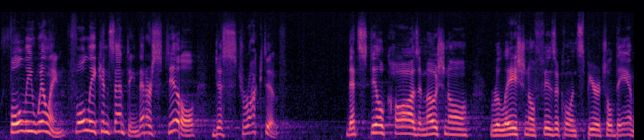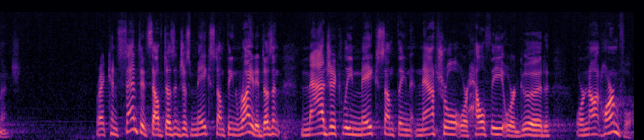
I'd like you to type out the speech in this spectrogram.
fully willing, fully consenting, that are still destructive, that still cause emotional, relational, physical, and spiritual damage. Right? Consent itself doesn't just make something right. It doesn't magically make something natural or healthy or good or not harmful.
